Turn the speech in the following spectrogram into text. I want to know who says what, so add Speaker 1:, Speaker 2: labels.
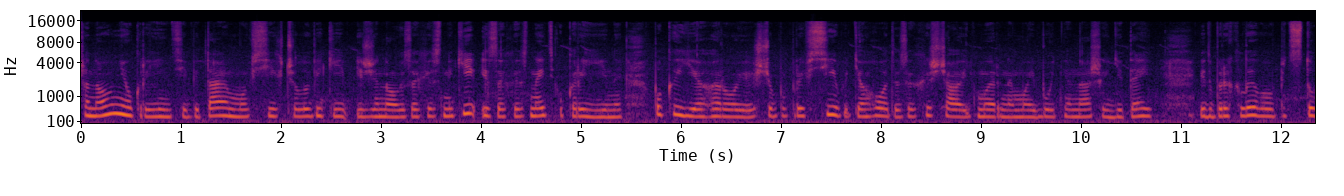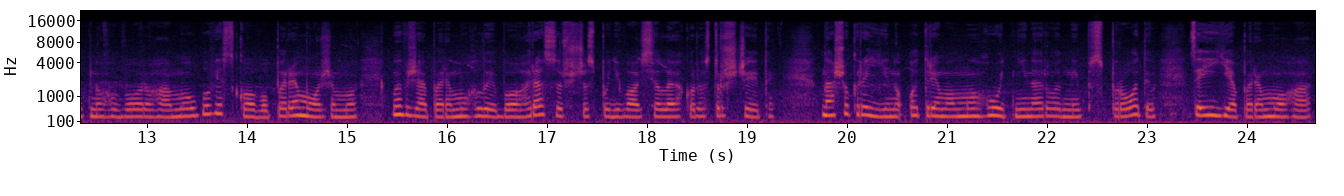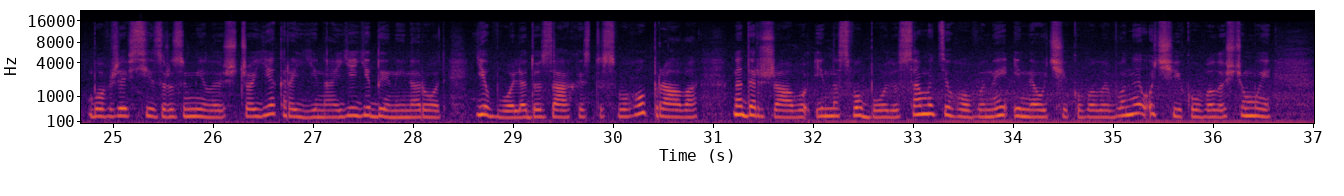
Speaker 1: Шановні українці, вітаємо всіх чоловіків і жінок, захисників і захисниць України, поки є герої, що, попри всі тяготи, захищають мирне майбутнє наших дітей від брехливого підступного ворога. Ми обов'язково переможемо. Ми вже перемогли, бо агресор, що сподівався легко розтрощити нашу країну, отримав могутній народний спротив. Це і є перемога, бо вже всі зрозуміли, що є країна, є єдиний народ, є воля до захисту свого права на державу і на свободу. Саме цього вони і не очікували. Вони очікували, що ми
